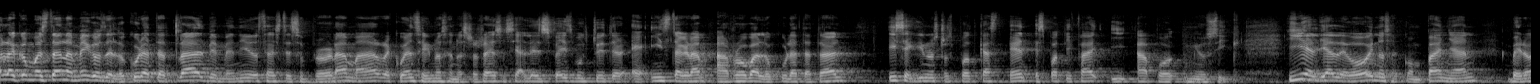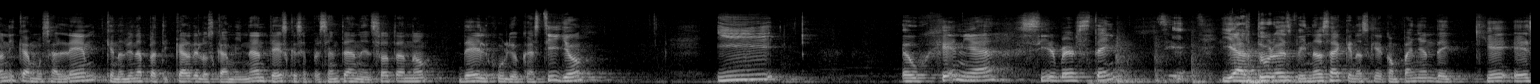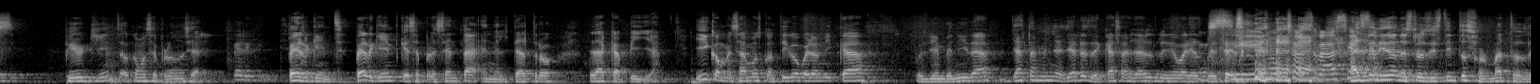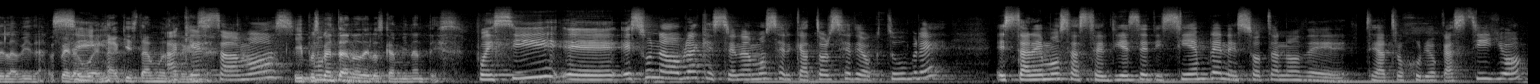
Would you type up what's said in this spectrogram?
Hola, ¿cómo están amigos de Locura Teatral? Bienvenidos a este subprograma. Recuerden seguirnos en nuestras redes sociales, Facebook, Twitter e Instagram, arroba Locura Teatral, y seguir nuestros podcasts en Spotify y Apple Music. Y el día de hoy nos acompañan Verónica Musalem, que nos viene a platicar de los caminantes que se presentan en el sótano del Julio Castillo, y Eugenia Silverstein y, Arturo Espinosa que nos acompañan de qué es Pergint o cómo se pronuncia? Pergint. Pergint. Pergint que se presenta en el Teatro La Capilla. Y comenzamos contigo, Verónica. Pues bienvenida. Ya también, ya eres de casa, ya has venido varias veces. Sí, muchas gracias. has venido nuestros distintos formatos de la vida. Pero bueno, aquí estamos. Aquí estamos. Y pues cuéntanos de los caminantes. Pues sí, eh, es una obra que estrenamos el 14 de octubre. Estaremos hasta el 10 de diciembre en el sótano de Teatro Julio Castillo.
